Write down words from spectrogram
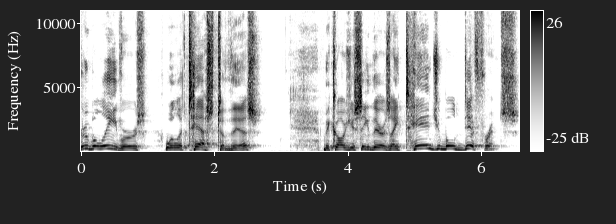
True believers will attest to this because you see, there's a tangible difference,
